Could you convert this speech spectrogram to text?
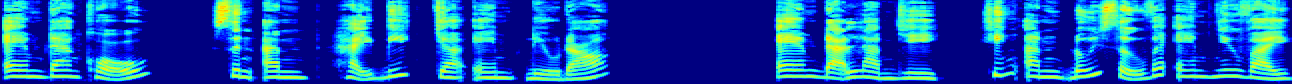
Em đang khổ, xin anh hãy biết cho em điều đó. Em đã làm gì khiến anh đối xử với em như vậy?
